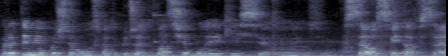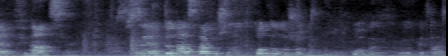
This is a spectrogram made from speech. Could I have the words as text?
Перед тим як почнемо голосувати бюджет, у вас ще були якісь е, все освіта, все фінанси. Все до нас також не надходило жодних додаткових е, питань.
